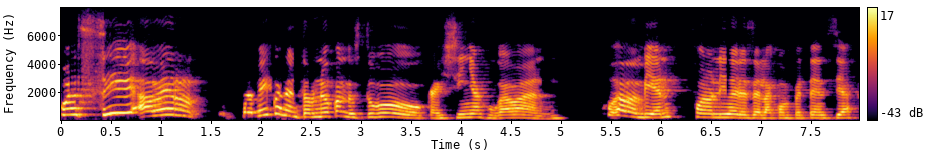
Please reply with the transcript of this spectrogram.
Pues sí, a ver, también con el torneo cuando estuvo Caixinha jugaban, jugaban bien, fueron líderes de la competencia.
